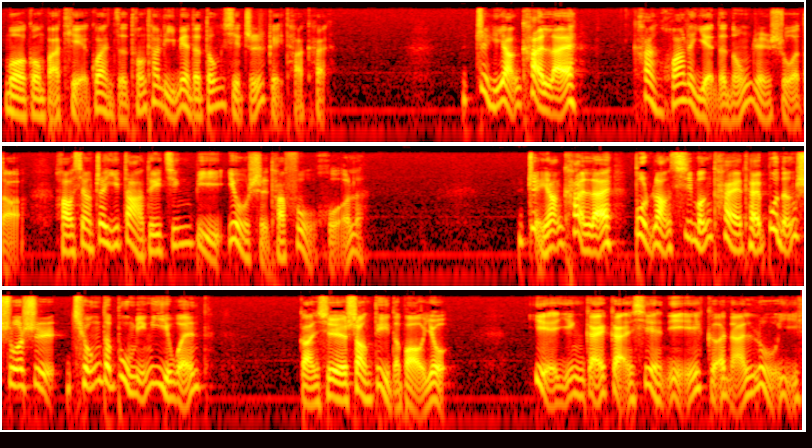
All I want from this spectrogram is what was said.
莫公把铁罐子同他里面的东西指给他看。这样看来，看花了眼的农人说道。好像这一大堆金币又使他复活了。这样看来，布朗西蒙太太不能说是穷的不明一文。感谢上帝的保佑，也应该感谢你，格南路易。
